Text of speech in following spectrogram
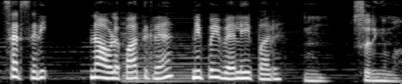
சரி சரி. நான் அவளை பாத்துக்கிறேன். நீ போய் வேலையை பாரு. ம் சரிங்கம்மா.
